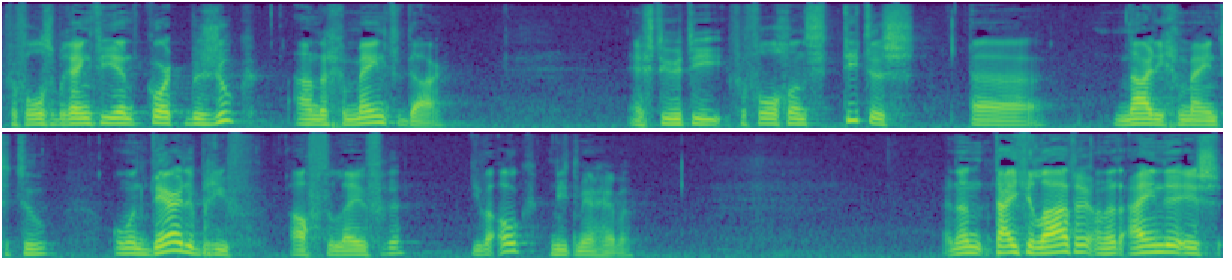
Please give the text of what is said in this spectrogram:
Vervolgens brengt hij een kort bezoek aan de gemeente daar. En stuurt hij vervolgens Titus uh, naar die gemeente toe om een derde brief af te leveren, die we ook niet meer hebben. En dan een tijdje later, aan het einde, is,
